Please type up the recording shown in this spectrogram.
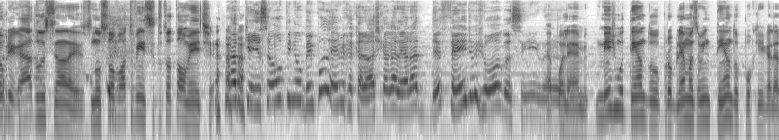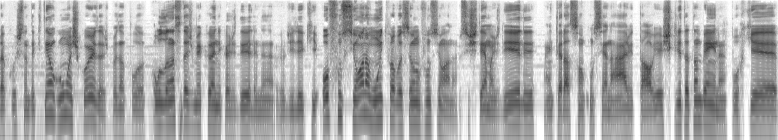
obrigado, Luciano. Não sou voto vencido totalmente. é, porque isso é uma opinião bem polêmica, cara. Eu acho que a galera defende o jogo, assim, né? É polêmico. Mesmo tendo problemas, eu entendo porque a galera custa. É que tem algumas coisas, por exemplo, o lance das mecânicas dele, né? Eu diria que ou funciona muito para você ou não funciona. Os sistemas dele, a interação com o cenário e tal, e a escrita também, né? Porque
